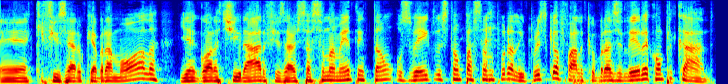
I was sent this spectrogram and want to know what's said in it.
é, que fizeram quebra-mola e agora tiraram, fizeram estacionamento, então os veículos estão passando por ali. Por isso que eu falo que o brasileiro é complicado,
